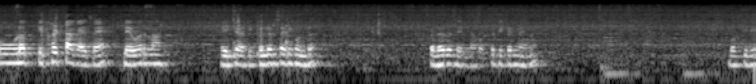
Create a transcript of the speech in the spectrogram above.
थोडं तिखट टाकायचं आहे फ्लेवरला. याच्यासाठी कलरसाठी कोणतं? कलरच येईल ना फक्त तिखट नाही ना. बघ किती.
